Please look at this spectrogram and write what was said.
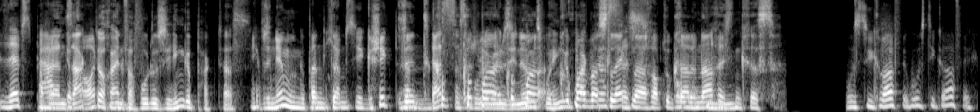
selbst per Aber Hand dann sag doch einfach, wo du sie hingepackt hast. Ich habe sie nirgendwo gepackt. Dann- Ich habe sie geschickt. Dann An- das guck, ist das guck, Problem, mal, wenn du sie guck, mal, guck mal hingepackt bei. Slack Das- nach, ob du gerade Mhm. Nachrichten kriegst. Wo ist die Grafik? Wo ist die Grafik?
